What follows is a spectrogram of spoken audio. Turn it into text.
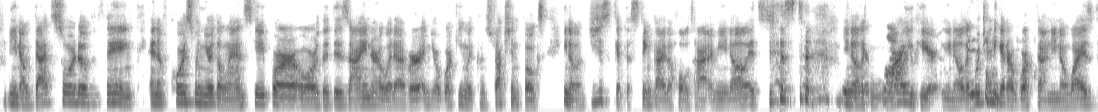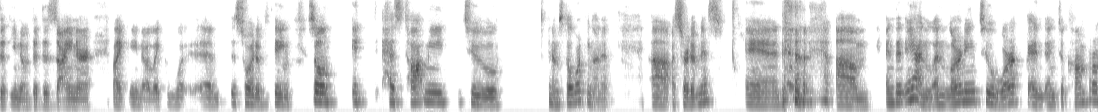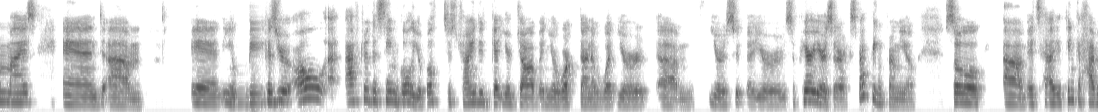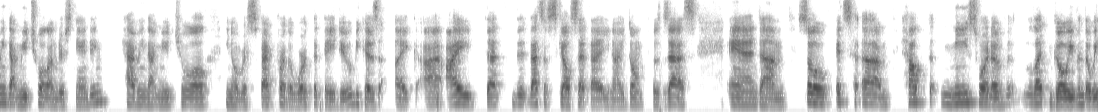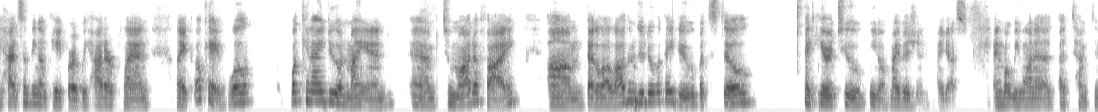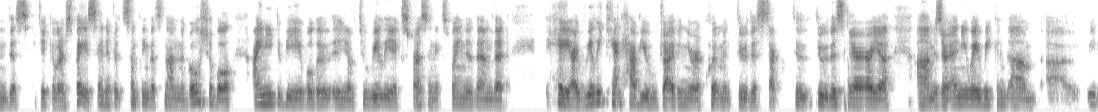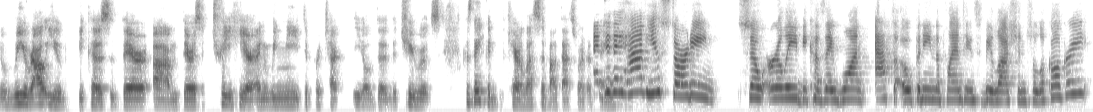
you know, that sort of thing. And of course, when you're the landscaper or the designer or whatever, and you're working with construction folks, you know, you just get the stink eye the whole time. You know, it's just, you know, like, why are you here? You know, like we're trying to get our work done. You know, why is the, you know, the designer like, you know, like what uh, this sort of thing. So it has taught me to, and I'm still working on it uh, assertiveness and um, and then yeah and, and, learning to work and, and to compromise and um, and you know because you're all after the same goal. You're both just trying to get your job and your work done of what your um, your your superiors are expecting from you. So um, it's I think having that mutual understanding, having that mutual you know respect for the work that they do, because like I, I that that's a skill set that you know I don't possess, and um, so it's um, helped me sort of let go, even though we had something on paper, we had our plan. Like okay, well, what can I do on my end um, to modify um, that'll allow them to do what they do, but still adhere to you know my vision i guess and what we want to attempt in this particular space and if it's something that's non-negotiable i need to be able to you know to really express and explain to them that hey i really can't have you driving your equipment through this sec- through this area um, is there any way we can um, uh, you know reroute you because there um, there's a tree here and we need to protect you know the, the tree roots because they could care less about that sort of thing. and thing. do they have you starting so early because they want at the opening the plantings to be lush and to look all great?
